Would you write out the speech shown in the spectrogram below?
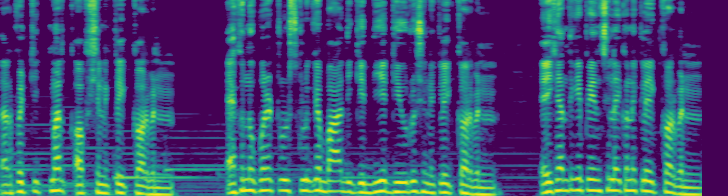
তারপর টিকমার্ক অপশনে ক্লিক করবেন। এখন উপরে টুলসগুলোকে বা দিকে দিয়ে ডিউরেশনে ক্লিক করবেন। এইখান থেকে পেন্সিল আইকনে ক্লিক করবেন।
